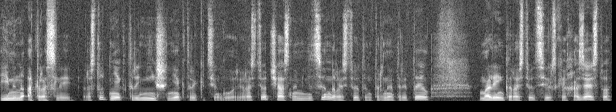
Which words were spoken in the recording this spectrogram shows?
именно отраслей. Растут некоторые ниши, некоторые категории. Растет частная медицина, растет интернет-ритейл, маленько растет сельское хозяйство,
